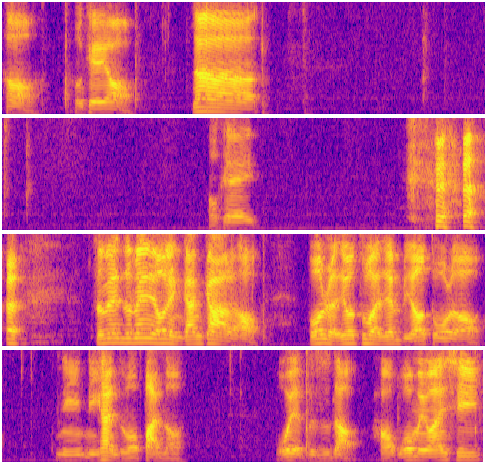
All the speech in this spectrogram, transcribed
哦，OK 哦。那 OK。这边这边有点尴尬了哦，不过人又突然间比较多了哦。你你看怎么办哦？我也不知道。好，不过没关系，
